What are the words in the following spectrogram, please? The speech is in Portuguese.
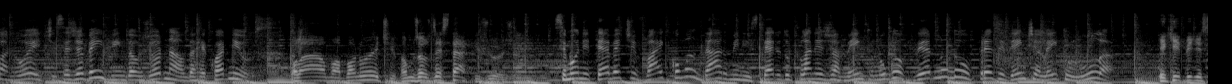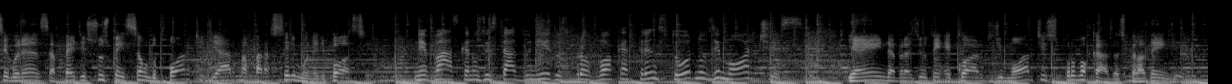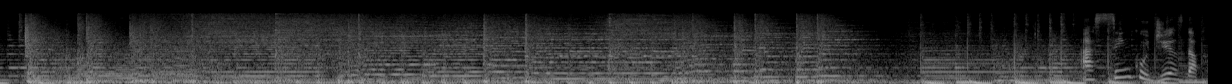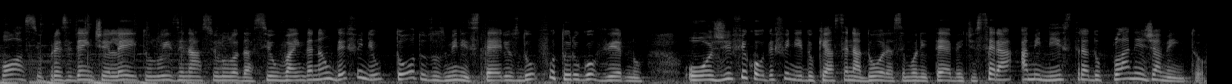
boa noite. Seja bem-vindo ao Jornal da Record News. Olá, uma boa noite. Vamos aos destaques de hoje. Simone Tebet vai comandar o Ministério do Planejamento no governo do presidente eleito Lula. Equipe de segurança pede suspensão do porte de arma para a cerimônia de posse. Nevasca nos Estados Unidos provoca transtornos e mortes. E ainda, Brasil tem recorde de mortes provocadas pela dengue. Há cinco dias da posse, o presidente eleito Luiz Inácio Lula da Silva ainda não definiu todos os ministérios do futuro governo. Hoje ficou definido que a senadora Simone Tebet será a ministra do Planejamento.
